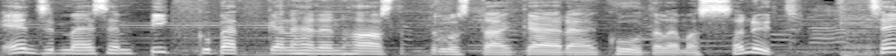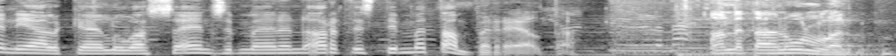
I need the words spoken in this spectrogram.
ensimmäisen pikkupätkän hänen haastattelustaan käydään kuuntelemassa nyt. Sen jälkeen luvassa ensimmäinen artistimme Tampereelta. Annetaan Ullan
